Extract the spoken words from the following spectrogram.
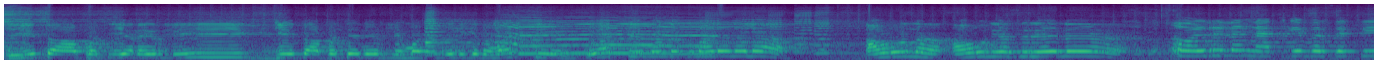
ಸೀತಾಪತಿ ಏನ ಇರ್ಲಿ ಗೀತಾಪತಿ ಏನ ಇರ್ಲಿ ಮತ್ತೆ ನಿನಗೆ ಹೊಟ್ಟಿ. ಹೊಟ್ಟಿ ಮುಂದಕ್ಕೆ ಮಾಡ್ಯಾನಲ್ಲ ಅವನ ಅವನ ಹೆಸರೇನ ನೋಡ್ರಿ ನಂಗೆ ನಾಚಿಕೆ ಬರ್ತೈತಿ.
